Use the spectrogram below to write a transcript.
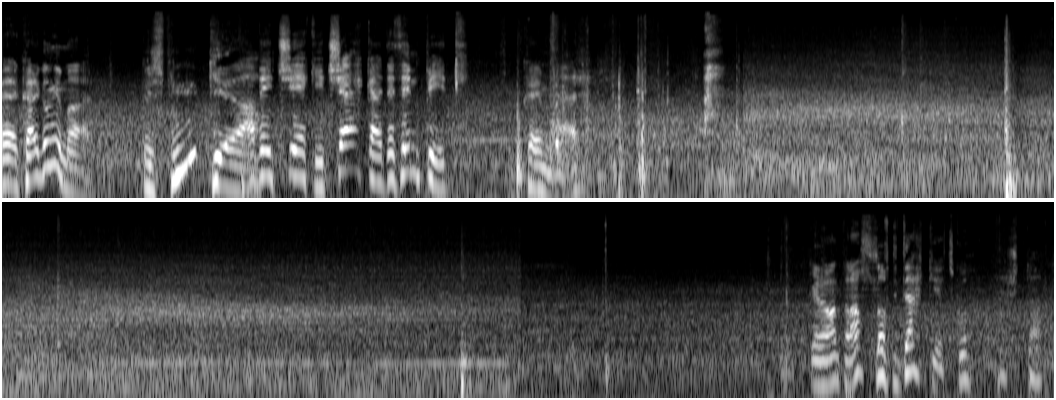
Hvað er gangið maður? Hvað er sprungið það? Það veit ég ekki, tjekka þetta er þinn bíl. Ok maður. Það vandar alltaf oft í dekkið, sko. Þú veist það,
